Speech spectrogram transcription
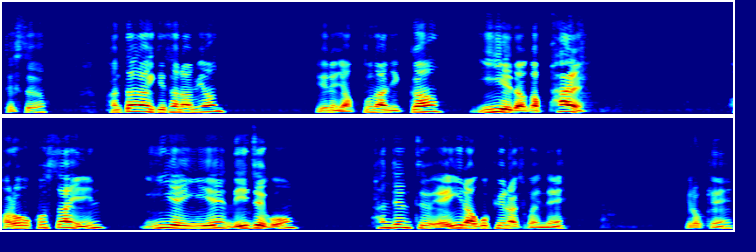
됐어요? 간단하게 계산하면 얘는 약분하니까 2에다가 8 바로 코사인 2a의 4제곱 탄젠트 a라고 표현할 수가 있네. 이렇게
